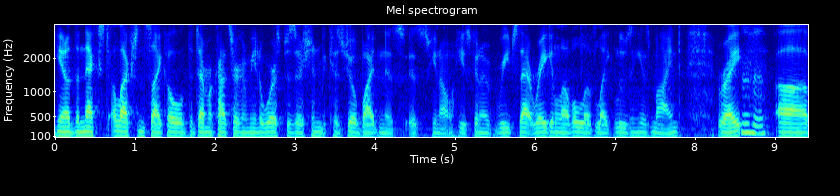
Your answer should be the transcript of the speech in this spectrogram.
you know, the next election cycle, the Democrats are going to be in a worse position because Joe Biden is, is you know, he's going to reach that Reagan level of like losing his mind, right? Mm-hmm. Uh,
